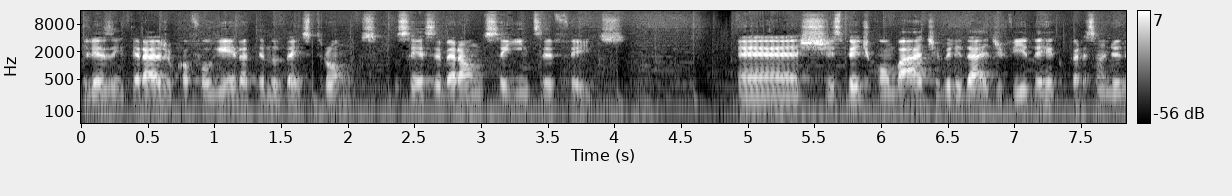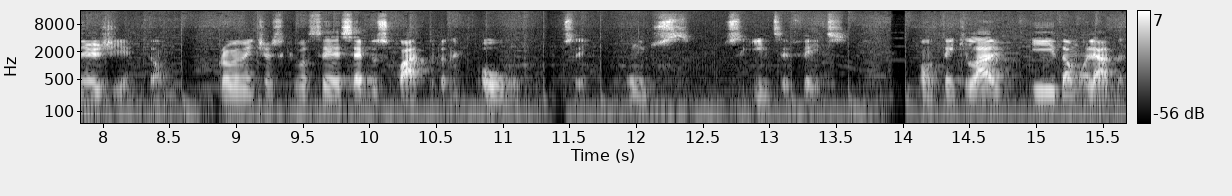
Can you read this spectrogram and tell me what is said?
Beleza? Interage com a fogueira, tendo 10 troncos, você receberá um dos seguintes efeitos. É, XP de combate, habilidade, vida e recuperação de energia. Então, provavelmente acho que você recebe os quatro, né? Ou um, não sei, um dos, dos seguintes efeitos. Bom, tem que ir lá e dar uma olhada.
